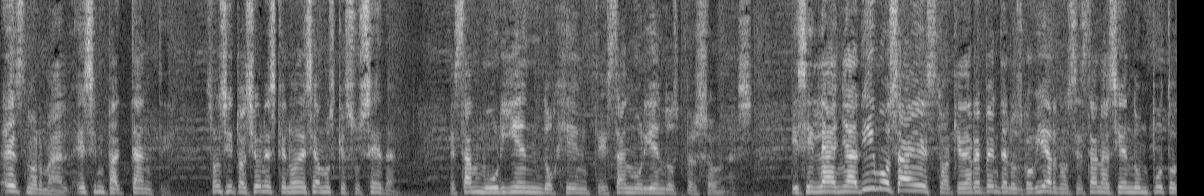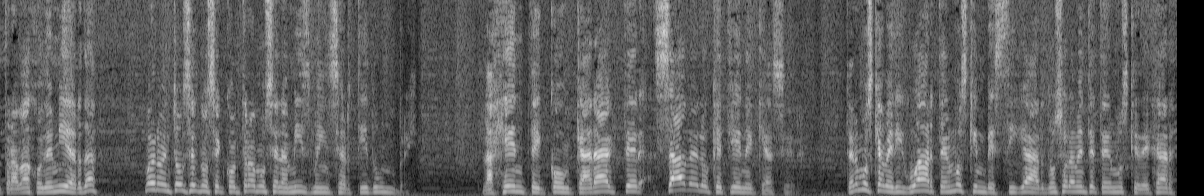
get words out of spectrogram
es normal, es impactante. Son situaciones que no deseamos que sucedan. Están muriendo gente, están muriendo personas. Y si le añadimos a esto a que de repente los gobiernos están haciendo un puto trabajo de mierda, bueno, entonces nos encontramos en la misma incertidumbre. La gente con carácter sabe lo que tiene que hacer. Tenemos que averiguar, tenemos que investigar, no solamente tenemos que dejar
